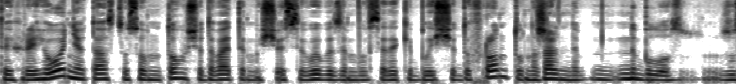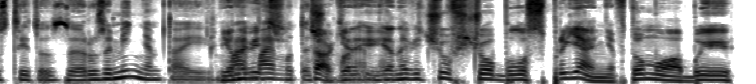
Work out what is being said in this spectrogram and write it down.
тих регіонів та стосовно того, що давайте ми щось вивеземо все-таки ближче до фронту. На жаль, не не було зустріто з розумінням, та і я має, маємо те, так, що я, маємо. я навіть чув, що було сприяння в тому, аби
